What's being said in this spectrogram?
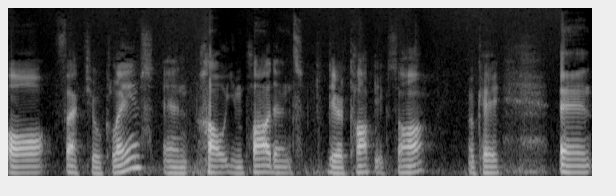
are factual claims and how important their topics are, okay, and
